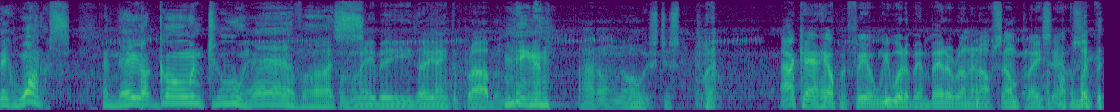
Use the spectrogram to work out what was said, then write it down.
They want us. And they are going to have us. Maybe they ain't the problem. Meaning? I don't know. It's just, well, I can't help but feel we would have been better running off someplace else. But the,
